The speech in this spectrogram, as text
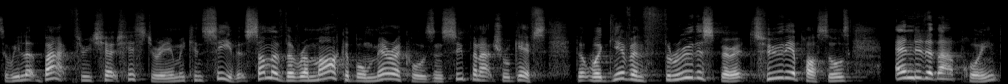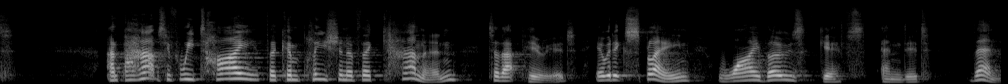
So we look back through church history and we can see that some of the remarkable miracles and supernatural gifts that were given through the Spirit to the apostles ended at that point. And perhaps if we tie the completion of the canon to that period, it would explain why those gifts ended then.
